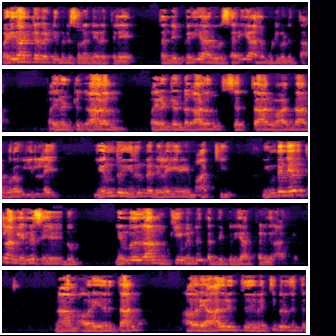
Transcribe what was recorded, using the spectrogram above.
வழிகாட்ட வேண்டும் என்று சொன்ன நேரத்திலே தந்தை பெரியார் ஒரு சரியாக முடிவெடுத்தார். பதினெட்டு காலம் பதினெட்டு ஆண்டு காலம் செத்தால் வாழ்ந்தால் உறவு இல்லை என்று இருந்த நிலையினை மாற்றி இந்த நேரத்தில் நாம் என்ன செய்ய வேண்டும் என்பதுதான் முக்கியம் என்று தந்தை பெரியார் கருதினார்கள். நாம் அவரை எதிர்த்தால் அவரை ஆதரித்து வெற்றி பெறுவதற்கு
